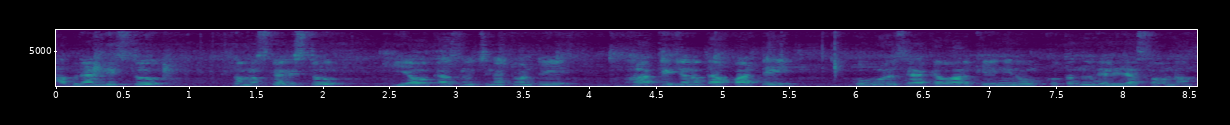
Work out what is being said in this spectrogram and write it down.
అభినందిస్తూ నమస్కరిస్తూ ఈ అవకాశం ఇచ్చినటువంటి భారతీయ జనతా పార్టీ కొవ్వూరు శాఖ వారికి నేను కృతజ్ఞతలు తెలియజేస్తా ఉన్నాను.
